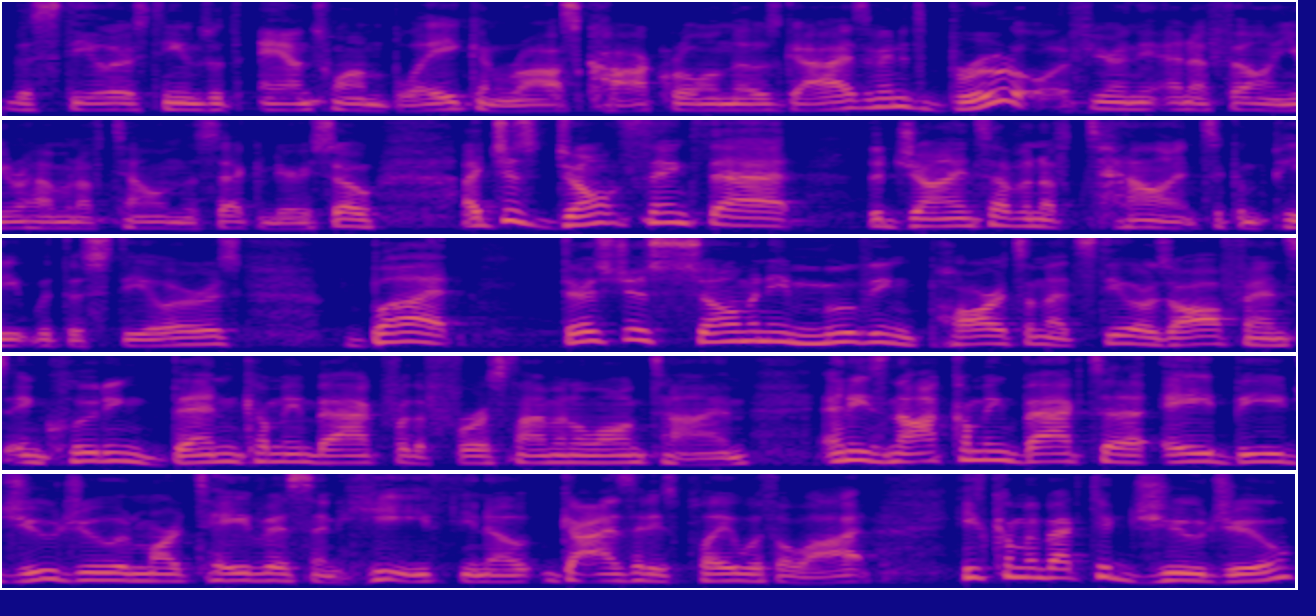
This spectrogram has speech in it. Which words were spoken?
the Steelers teams with Antwon Blake and Ross Cockrell and those guys. I mean, it's brutal if you're in the NFL and you don't have enough talent in the secondary. So I just don't think that the Giants have enough talent to compete with the Steelers. But there's just so many moving parts on that Steelers offense, including Ben coming back for the first time in a long time. And he's not coming back to AB, Juju, and Martavis and Heath, you know, guys that he's played with a lot. He's coming back to Juju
